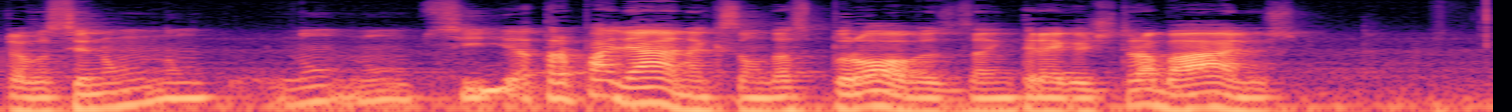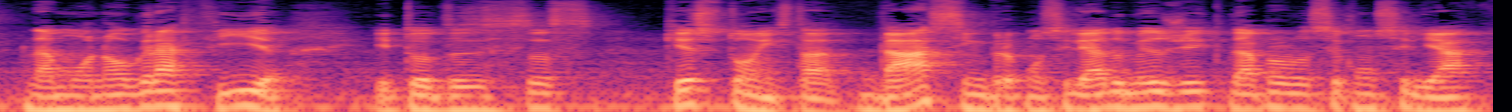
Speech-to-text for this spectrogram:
para você não, não, não, não se atrapalhar na questão das provas, da entrega de trabalhos, da monografia e todas essas questões, tá? Dá sim para conciliar do mesmo jeito que dá para você conciliar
